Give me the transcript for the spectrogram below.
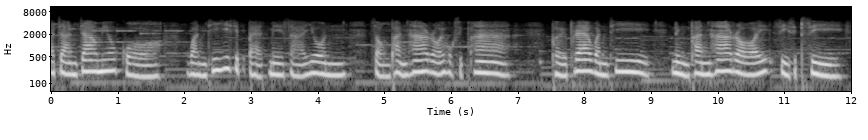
อาจารย์เจ้าเมี่ยวกัว วันที่ 28 เมษายน 2565 เผยแพร่วันที่ 1544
